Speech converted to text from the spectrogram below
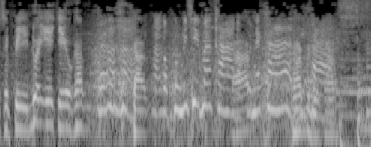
90 ปีด้วยเอเจลครับครับค่ะขอบคุณพี่ชีพมากค่ะขอบคุณนะคะ ครับสวัสดีสวัสดีค่ะครับ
